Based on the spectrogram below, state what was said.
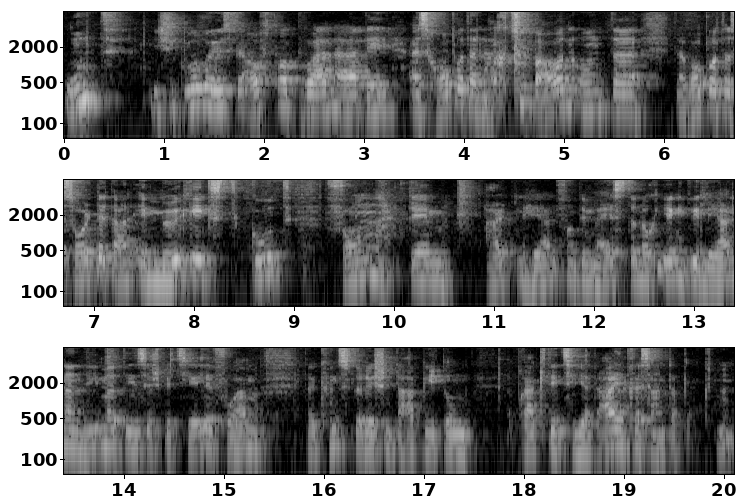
Und Ishiguro ist beauftragt worden, den als Roboter nachzubauen und der Roboter sollte dann eben möglichst gut von dem alten Herrn, von dem Meister noch irgendwie lernen, wie man diese spezielle Form der künstlerischen Darbietung praktiziert. Ein interessanter Punkt. Ne?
